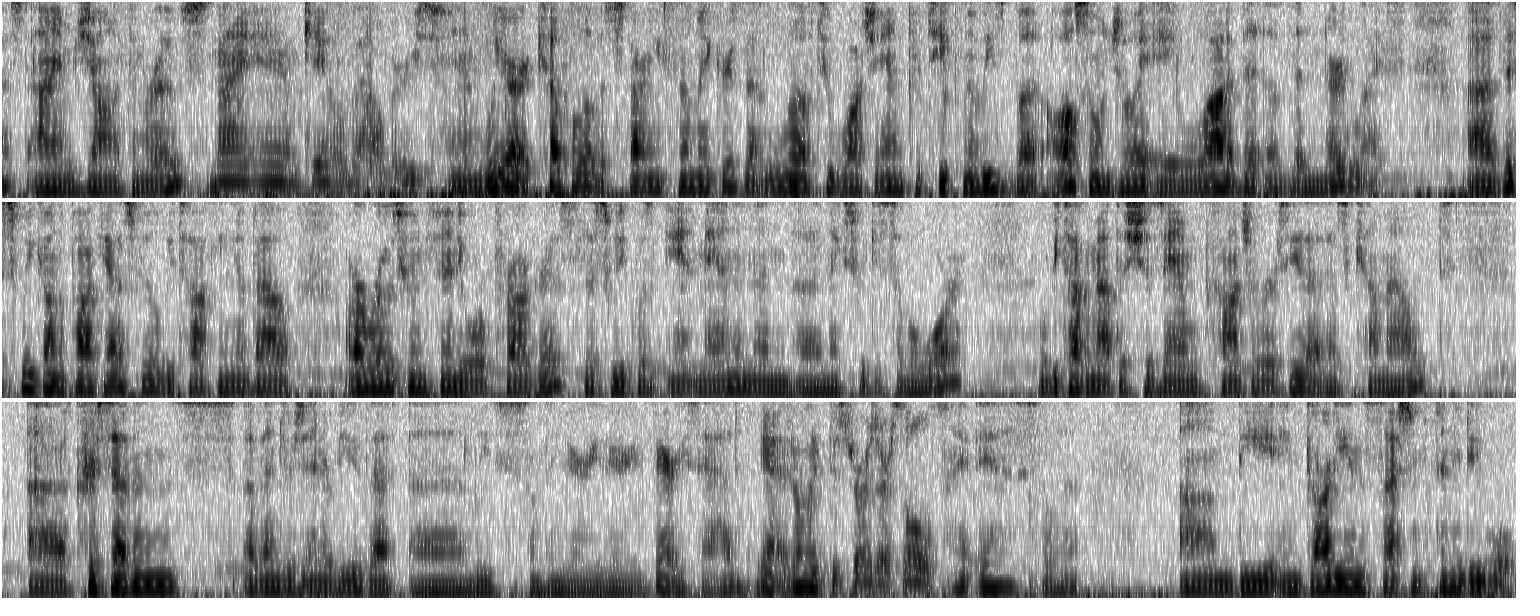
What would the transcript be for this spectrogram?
podcast. I am Jonathan Rose, And I am Caleb Albers. and we are a couple of aspiring filmmakers that love to watch and critique movies, but also enjoy a lot of bit of the nerd life. Uh, this week on the podcast, we will be talking about our Road to Infinity War progress. This week was Ant Man, and then uh, next week is Civil War. We'll be talking about the Shazam controversy that has come out. Uh, Chris Evans' Avengers interview that uh, leads to something very, very, very sad. Yeah, it only destroys our souls. It is a little bit. Um, the in Guardians slash Infinity War.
